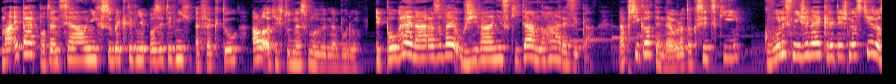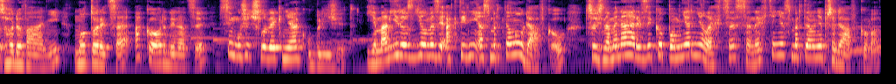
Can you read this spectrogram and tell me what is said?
Má i pár potenciálních subjektivně pozitivních efektů, ale o těch tu dnes mluvit nebudu. I pouhé nárazové užívání skýtá mnohá rizika. Například je neurotoxický, Kvůli snížené kritičnosti rozhodování, motorice a koordinaci si může člověk nějak ublížit. Je malý rozdíl mezi aktivní a smrtelnou dávkou, což znamená riziko poměrně lehce se nechtěně smrtelně předávkovat.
